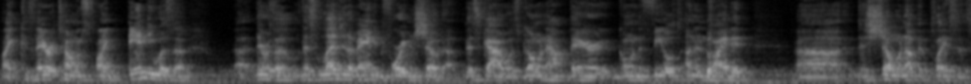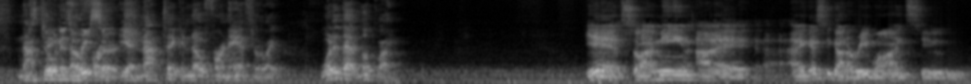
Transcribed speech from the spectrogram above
like because they were telling us like Andy was a uh, there was a this legend of Andy before he even showed up. This guy was going out there, going to fields uninvited, uh, just showing up at places, not He's doing taking his no research. For, yeah, not taking no for an answer. Like, what did that look like? Yeah, so I mean, I I guess you got to rewind to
